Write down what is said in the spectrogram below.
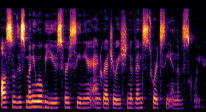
Also, this money will be used for senior and graduation events towards the end of the school year.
